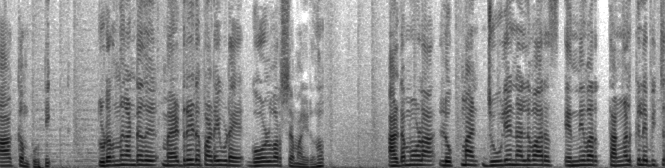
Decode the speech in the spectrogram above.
ആക്കം കൂട്ടി തുടർന്ന് കണ്ടത് മാഡ്രിഡ് പടയുടെ ഗോൾ വർഷമായിരുന്നു. അഡമോള ലുക്മാൻ ജൂലിയൻ അൽവാരസ് എന്നിവർ തങ്ങൾക്ക് ലഭിച്ച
